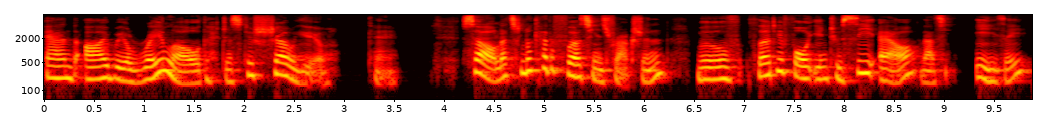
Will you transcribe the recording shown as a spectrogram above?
And I will reload just to show you. Okay, so let's look at the first instruction. Move 34 into CL, that's easy.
